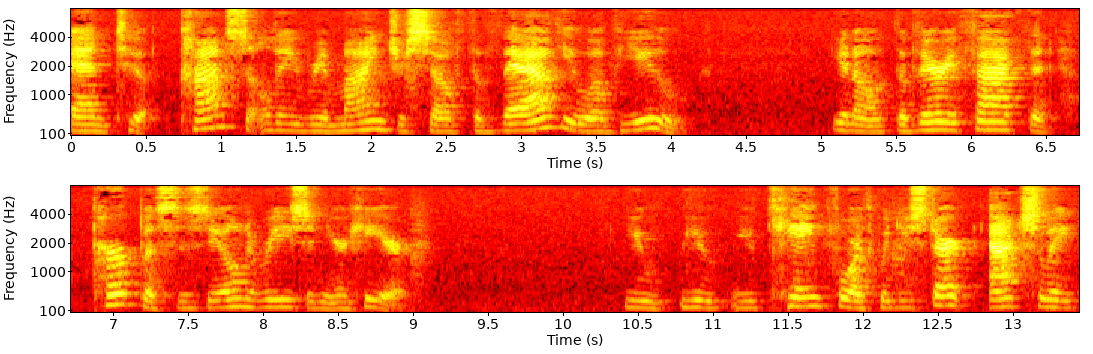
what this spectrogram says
and to constantly remind yourself the value of you. You know, the very fact that purpose is the only reason you're here. You you you came forth when you start actually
